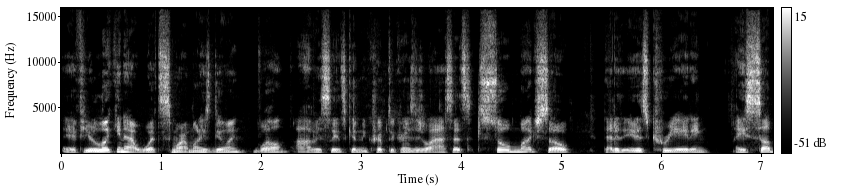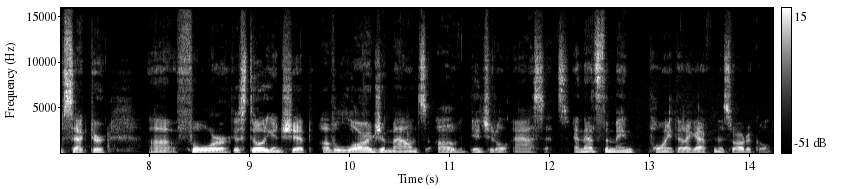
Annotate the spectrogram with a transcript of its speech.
if you're looking at what smart money is doing, well, obviously it's getting cryptocurrency digital assets so much so that it is creating a subsector uh, for custodianship of large amounts of digital assets. And that's the main point that I got from this article,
